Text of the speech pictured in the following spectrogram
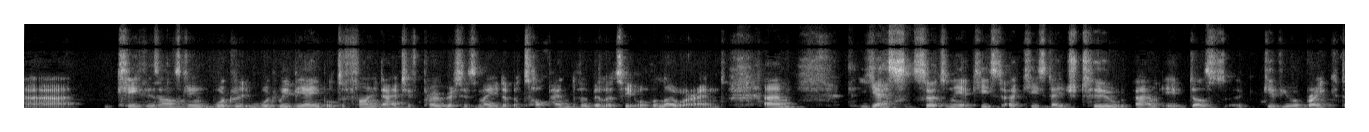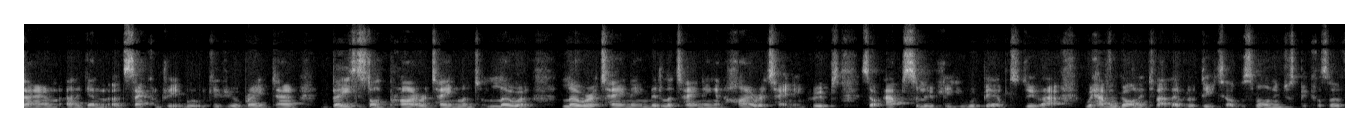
Uh, Keith is asking, would we, would we be able to find out if progress is made at the top end of ability or the lower end? Um, yes, certainly at key, at key stage two, um, it does give you a breakdown. And again, at secondary, it will give you a breakdown based on prior attainment, lower, lower attaining, middle attaining, and higher attaining groups. So absolutely, you would be able to do that. We haven't gone into that level of detail this morning just because of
